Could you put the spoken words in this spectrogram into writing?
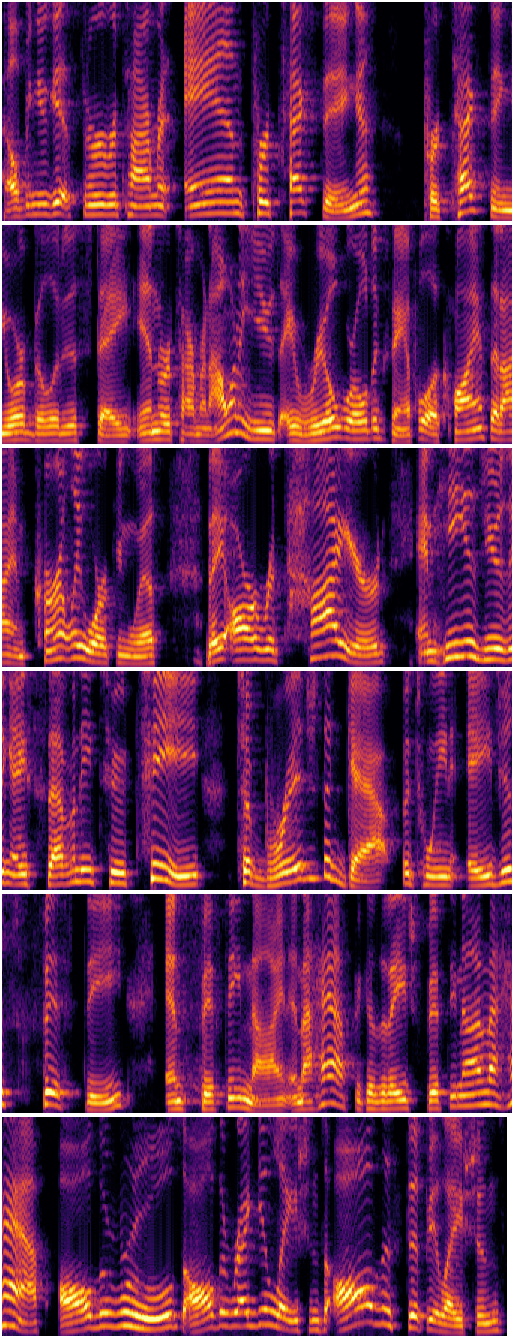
helping you get through retirement, and protecting protecting your ability to stay in retirement. I want to use a real world example, a client that I am currently working with. They are retired and he is using a 72T to bridge the gap between ages 50 and 59 and a half because at age 59 and a half, all the rules, all the regulations, all the stipulations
